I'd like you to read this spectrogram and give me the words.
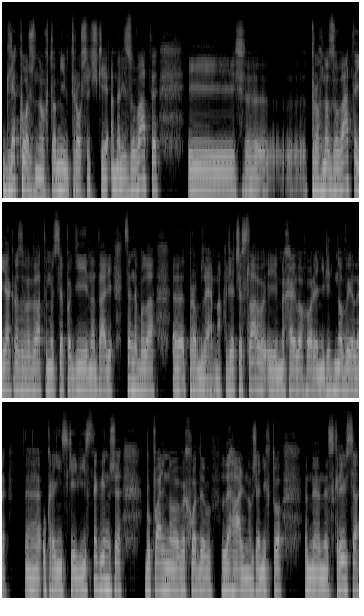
для кожного, хто міг трошечки аналізувати і е, прогнозувати, як розвиватимуться події надалі, це не була е, проблема. В'ячеслав і Михайло Горень відновили. е, Український вісник він вже буквально виходив легально, вже ніхто не, не скрився,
